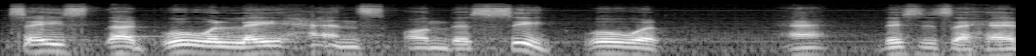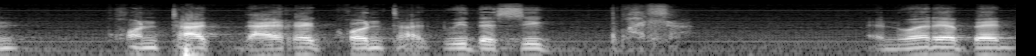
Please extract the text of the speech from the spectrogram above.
It says that we will lay hands on the sick. We will, eh? this is a hand, contact, direct contact with the sick. And what happened?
